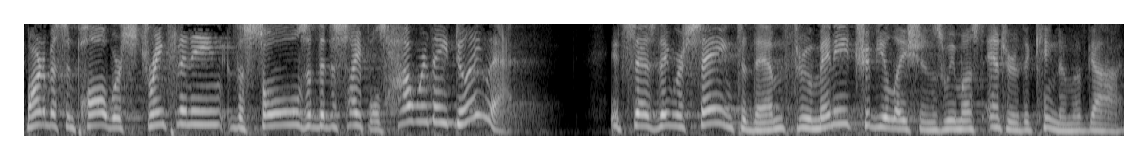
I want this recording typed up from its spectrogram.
Barnabas and Paul were strengthening the souls of the disciples, how were they doing that? It says they were saying to them, Through many tribulations we must enter the kingdom of God.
